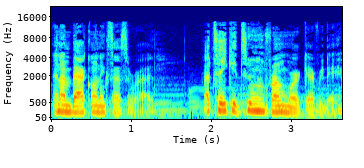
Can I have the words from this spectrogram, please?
and I'm back on Access-a-Ride. I take it to and from work every day.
